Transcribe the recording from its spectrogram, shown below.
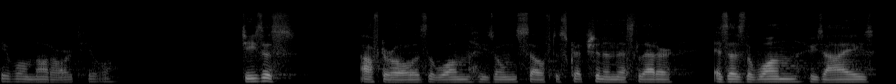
table, not our table. Jesus, after all, is the one whose own self description in this letter is as the one whose eyes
